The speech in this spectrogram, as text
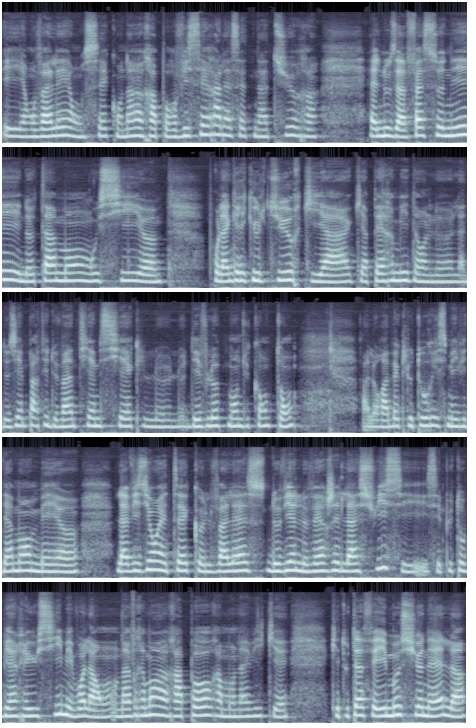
et en Valais, on sait qu'on a un rapport viscéral à cette nature. Elle nous a façonnés, et notamment aussi euh, pour l'agriculture qui a, qui a permis dans le, la deuxième partie du XXe siècle le, le, développement du canton. Alors avec le tourisme évidemment, mais euh, la vision était que le Valais devienne le verger de la Suisse et, c'est plutôt bien réussi. Mais voilà, on a vraiment un rapport, à mon avis, qui est, qui est tout à fait émotionnel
